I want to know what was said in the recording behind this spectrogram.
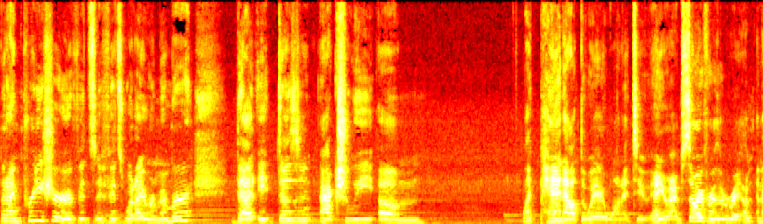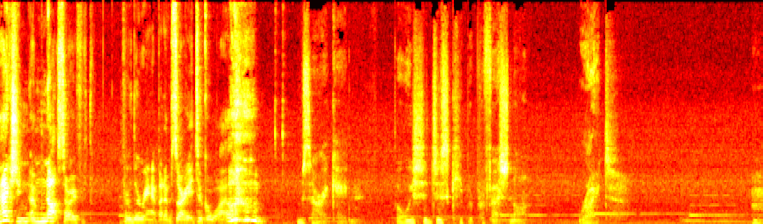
But I'm pretty sure if it's if it's what I remember, that it doesn't actually um like pan out the way I want it to. Anyway, I'm sorry for the. Ra- I'm, I'm actually I'm not sorry for for the rant, but I'm sorry it took a while. I'm sorry, Kaidan, but we should just keep it professional. Right. Hmm.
